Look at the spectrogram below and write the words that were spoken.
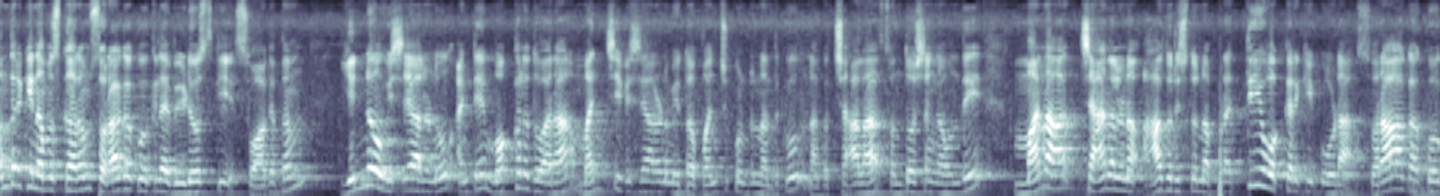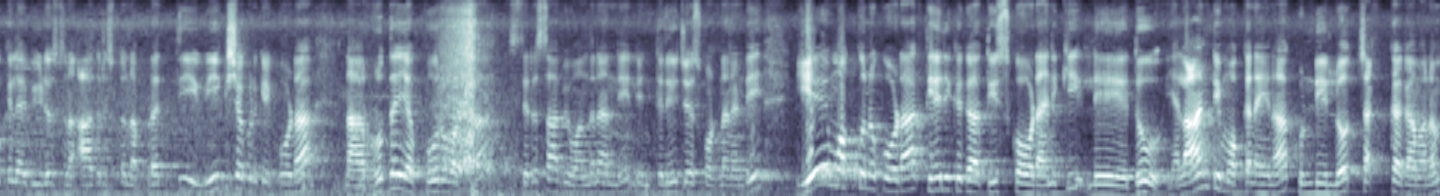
అందరికీ నమస్కారం. స్వరాగ కోకిల వీడియోస్కి స్వాగతం. ఎన్నో విషయాలను అంటే మొక్కల ద్వారా మంచి విషయాలను మీతో పంచుకుంటున్నందుకు నాకు చాలా సంతోషంగా ఉంది. మన ఛానల్ను ఆదరిస్తున్న ప్రతి ఒక్కరికి కూడా స్వరాగ కోకిల వీడియోస్ను ఆదరిస్తున్న ప్రతి వీక్షకుడికి కూడా నా హృదయపూర్వక శిరసాభి వందనాన్ని నేను తెలియజేసుకుంటున్నానండి. ఏ మొక్కను కూడా తేలికగా తీసుకోవడానికి లేదు. ఎలాంటి మొక్కనైనా కుండీల్లో చక్కగా మనం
